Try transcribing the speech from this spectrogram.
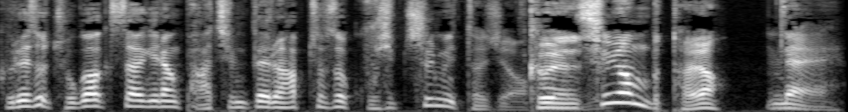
그래서 조각상이랑 받침대를 합쳐서 97m죠. 그건 수면부터요. 네.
